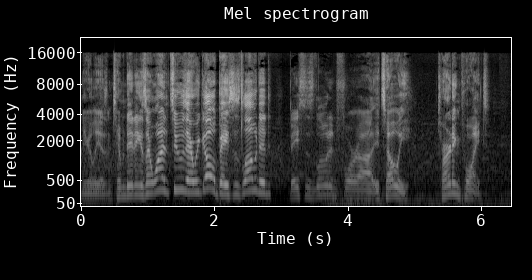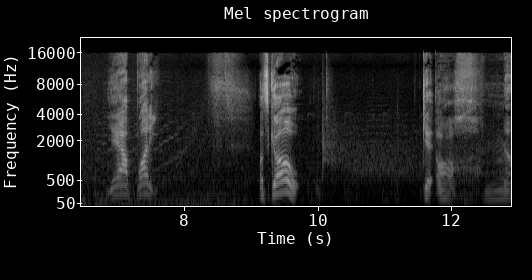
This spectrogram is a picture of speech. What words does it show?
nearly as intimidating as I wanted to. There we go. Bases loaded. Bases loaded for uh, Itoi. Turning point. Yeah, buddy. Let's go. Get. Oh, no.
